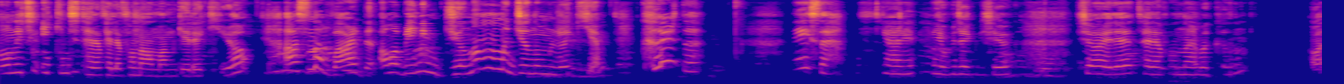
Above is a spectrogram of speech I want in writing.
Onun için ikinci tele- telefon almam gerekiyor. Aslında vardı ama benim canım mı canım rakip kırdı. Neyse yani yapacak bir şey yok. Şöyle telefonlara bakalım. Aa,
